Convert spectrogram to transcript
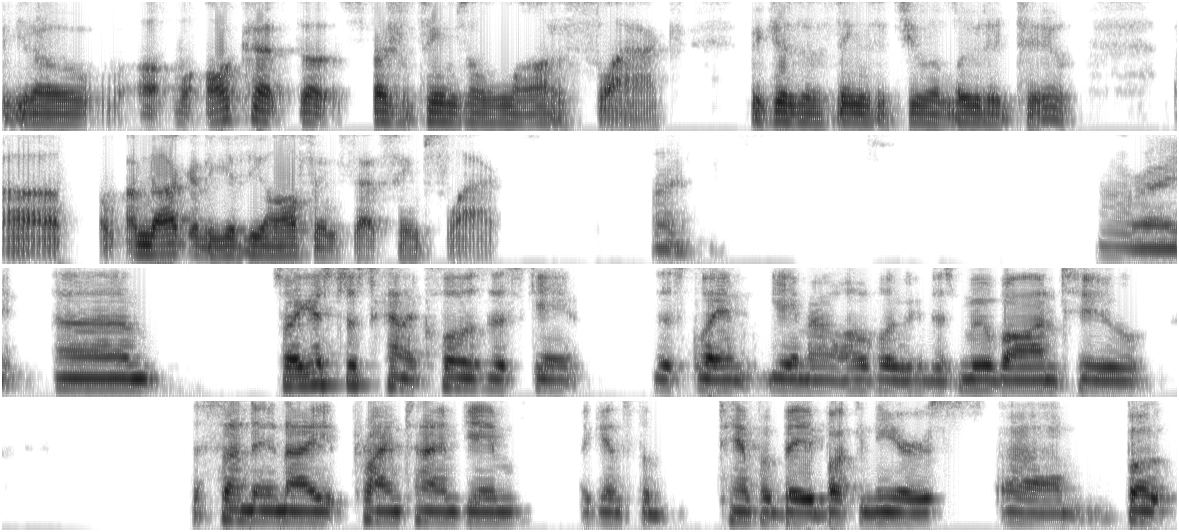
You know, I'll, I'll cut the special teams a lot of slack because of the things that you alluded to. Uh, I'm not going to give the offense that same slack. Right. All right. Um, so I guess just to kind of close this game, this game game out. Hopefully, we can just move on to the Sunday night primetime game against the Tampa Bay Buccaneers. Um, but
